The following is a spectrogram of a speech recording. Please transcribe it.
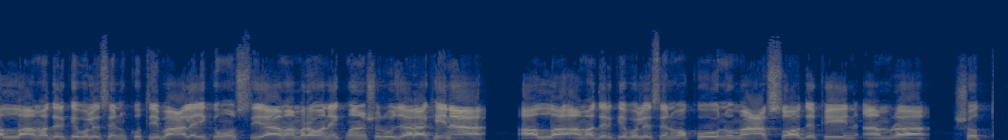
আল্লাহ আমাদেরকে বলেছেন, কুতিবা আলাইকুম সিয়াম, আমরা অনেক মানুষ রোজা রাখি না। আল্লাহ আমাদেরকে বলেছেন ওয়াকুনুমা সাদিকিন, আমরা সত্য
